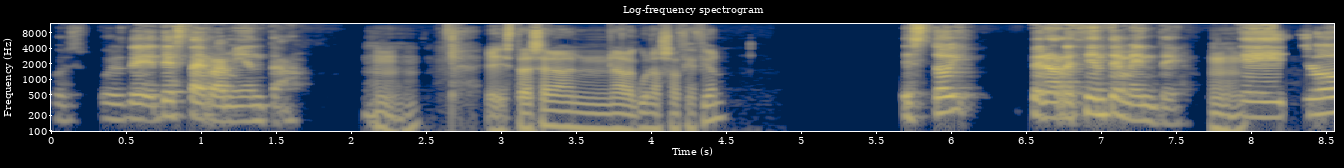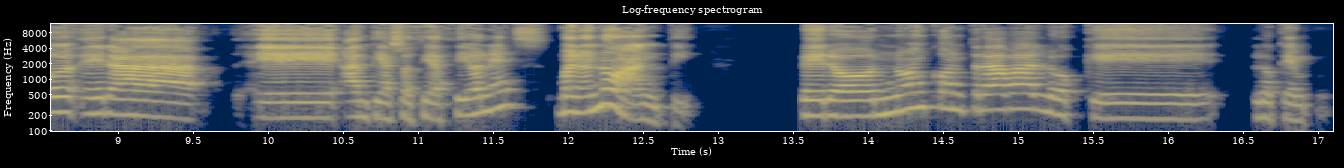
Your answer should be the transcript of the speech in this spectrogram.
pues, pues de esta herramienta. ¿Estás en alguna asociación? Estoy, pero recientemente. Eh, yo era eh, anti-asociaciones, bueno, no anti, pero no encontraba lo que, lo que,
